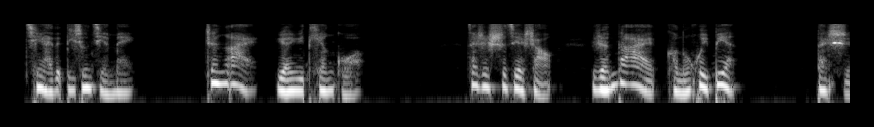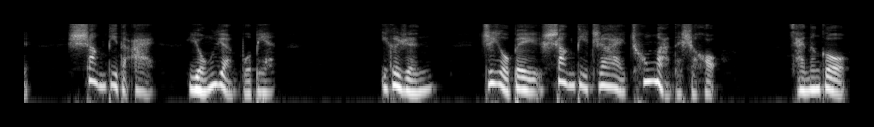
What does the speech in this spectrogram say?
亲爱的弟兄姐妹，真爱源于天国。在这世界上，人的爱可能会变。但是，上帝的爱永远不变。一个人只有被上帝之爱充满的时候，才能够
